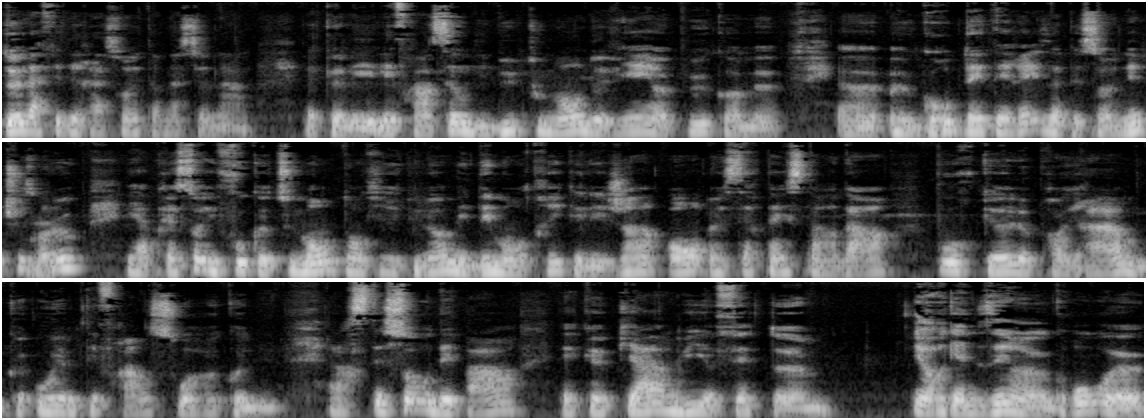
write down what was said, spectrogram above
de la Fédération internationale. Fait que les, les Français, au début, tout le monde devient un peu comme euh, un, groupe d'intérêt, ils appellent ça un interest Ouais. group, et après ça, il faut que tu montes ton curriculum et démontrer que les gens ont un certain standard pour que le programme ou que OMT France soit reconnu. Alors, c'était ça au départ. Fait que Pierre, lui, a fait... euh, il a organisé un gros euh,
